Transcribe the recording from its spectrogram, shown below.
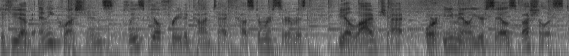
If you have any questions, please feel free to contact customer service via live chat or email your sales specialist.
